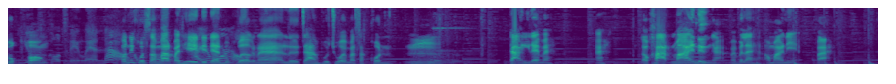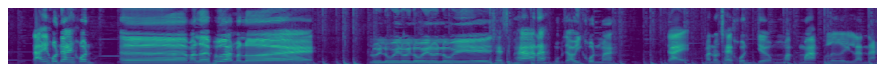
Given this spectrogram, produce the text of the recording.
บุก You พ้อง can cultivate land now. ตอนนี้คุณสามารถไปที่ or ดินแดน hire บุก more เบิก helpers. นะฮะหรือจ้างผู้ช่วยมาสักคน อืมจ้างอีกได้ไหมอะเราขาดไม้หนึ่งอะ ไม่เป็นไรเอาไม้นี้ไป ได้อีกคนได้อีกคน เออ มาเลยเพื่อนมาเลย ลุยลุยลุยลุยลุยลุยใช้15นะ ผมจะเอาอีกคนมา ได้ มันต้องใช้คนเยอะมาก ๆ เลยล่ะนะ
